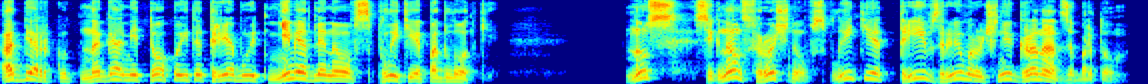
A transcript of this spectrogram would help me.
А Беркут ногами топает и требует немедленного всплытия подлодки. Ну-с, сигнал срочного всплытия — три взрыва ручных гранат за бортом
